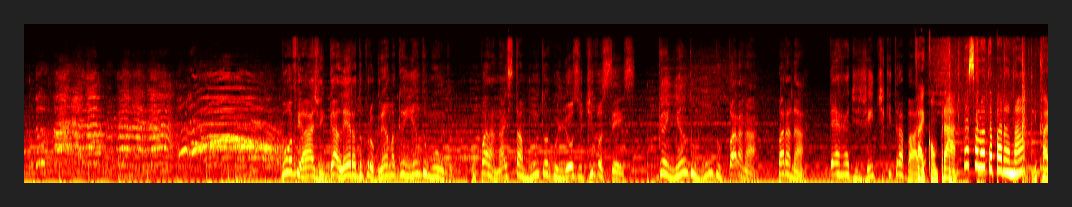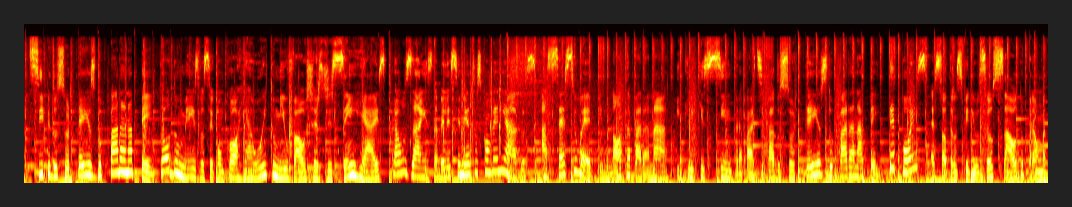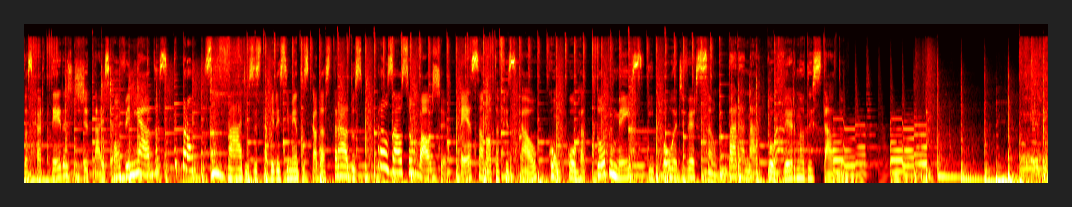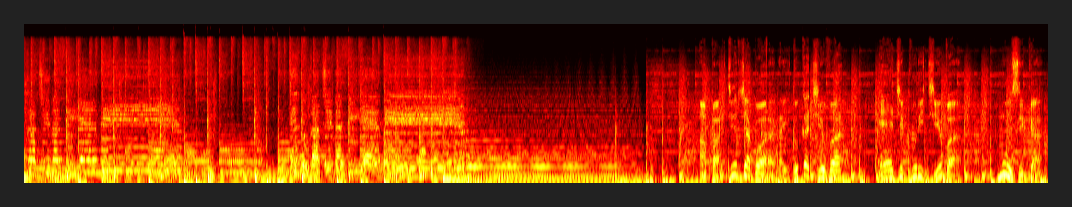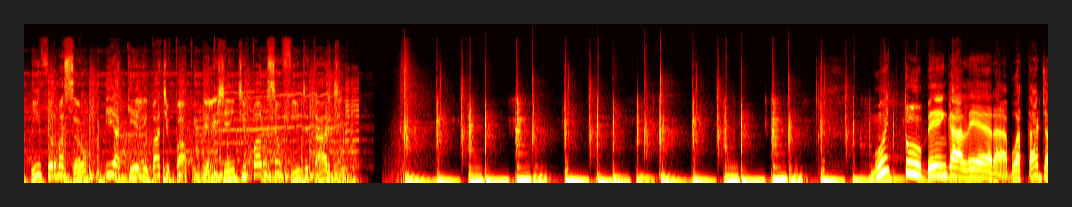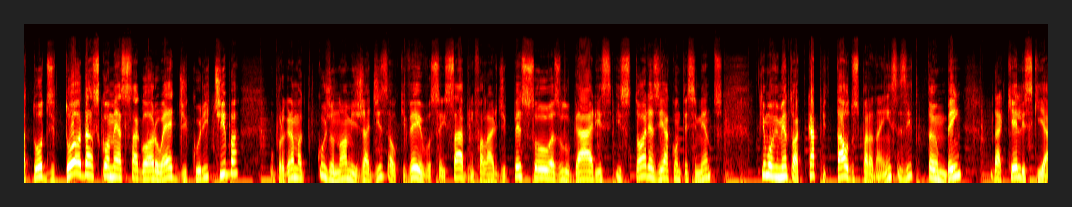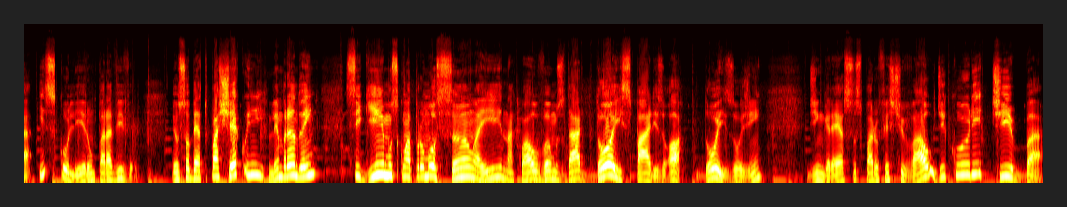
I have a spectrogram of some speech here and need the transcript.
Boa viagem, galera do programa Ganhando o Mundo. O Paraná está muito orgulhoso de vocês. Ganhando o Mundo Paraná. Paraná, terra de gente que trabalha. Vai comprar? Peça nota Paraná e participe dos sorteios do Paraná Pay. Todo mês você concorre a 8 mil vouchers de 100 reais para usar em estabelecimentos conveniados. Acesse o app Nota Paraná e clique sim para participar dos sorteios do Paraná Pay. Depois é só transferir o seu saldo para uma das carteiras digitais conveniadas e pronto. São vários estabelecimentos cadastrados para usar o seu voucher. Peça nota fiscal, concorra todo mês e boa diversão. Paraná, Governo do Estado. Educativa FM. Educativa FM. A partir de agora na Educativa, é de Curitiba. Música, informação e aquele bate-papo inteligente para o seu fim de tarde. Muito bem, galera. Boa tarde a todos e todas. Começa agora o Ed Curitiba, o programa cujo nome já diz ao que veio, vocês sabem, falar de pessoas, lugares, histórias e acontecimentos que movimentam a capital dos paranaenses e também daqueles que a escolheram para viver. Eu sou Beto Pacheco e lembrando, hein, seguimos com a promoção aí na qual vamos dar dois pares, ó, dois hoje, hein? De ingressos para o Festival de Curitiba.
